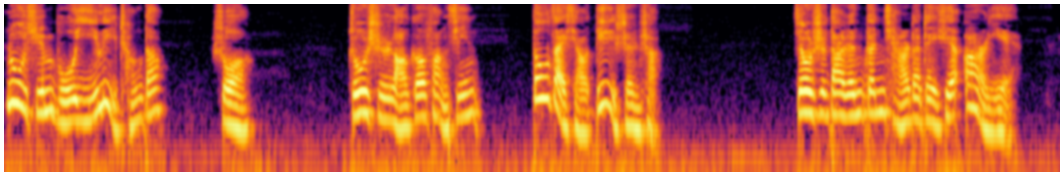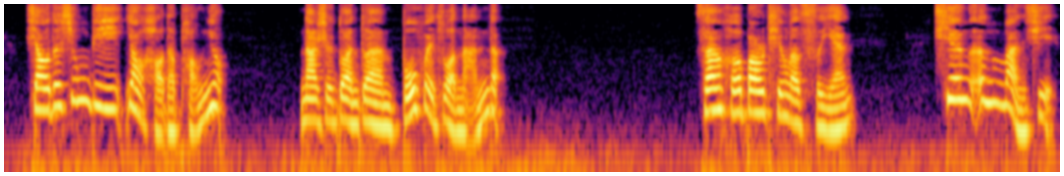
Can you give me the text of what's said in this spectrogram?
陆巡捕一力承当，说：“诸事老哥放心，都在小弟身上。”就是大人跟前的这些二爷，小的兄弟要好的朋友，那是断断不会做难的。三荷包听了此言，千恩万谢，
